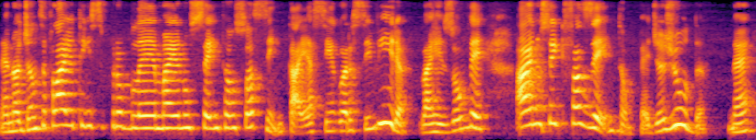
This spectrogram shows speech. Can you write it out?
Né? Não adianta você falar, ah, eu tenho esse problema, eu não sei, então eu sou assim. Tá, é assim, agora se vira, vai resolver. Ah, eu não sei o que fazer. Então, pede ajuda, né?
